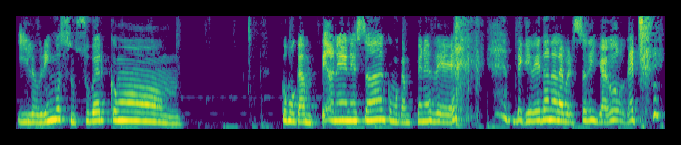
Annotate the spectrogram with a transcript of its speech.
Y los gringos son súper como como campeones en eso, como campeones de, de que vetan a la persona y cagó, ¿cachai?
